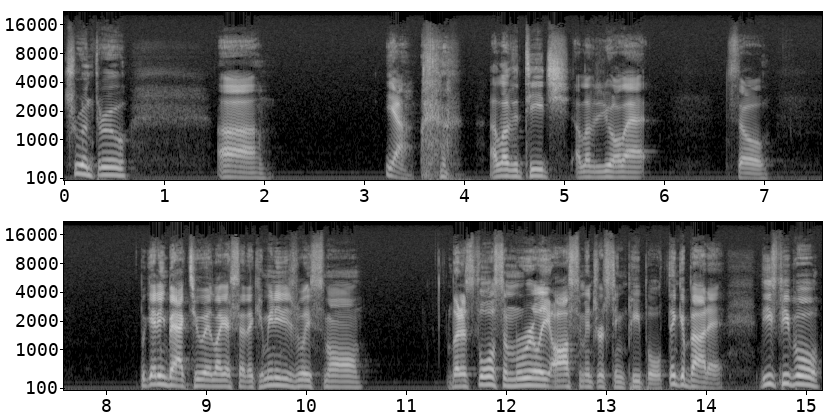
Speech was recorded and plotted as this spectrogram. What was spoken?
true and through uh, yeah, I love to teach. I love to do all that. So, but getting back to it, like I said, the community is really small, but it's full of some really awesome, interesting people. Think about it. These people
